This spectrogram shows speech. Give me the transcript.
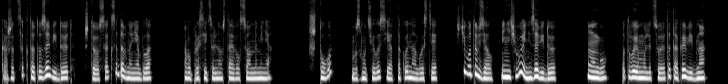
Кажется, кто-то завидует, что секса давно не было. — вопросительно уставился он на меня. «Что?» — возмутилась я от такой наглости. «С чего ты взял? И ничего я не завидую». «Угу, по твоему лицу это так и видно»,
